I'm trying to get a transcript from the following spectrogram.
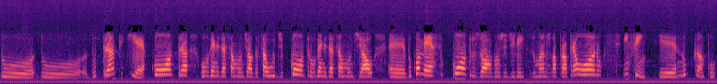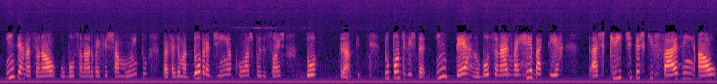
do, do, do, Trump, que é contra a Organização Mundial da Saúde, contra a Organização Mundial é, do Comércio, contra os órgãos de direitos humanos da própria ONU. Enfim, é, no campo internacional, o Bolsonaro vai fechar muito, vai fazer uma dobradinha com as posições do Trump. Do ponto de vista interno, Bolsonaro vai rebater as críticas que fazem ao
